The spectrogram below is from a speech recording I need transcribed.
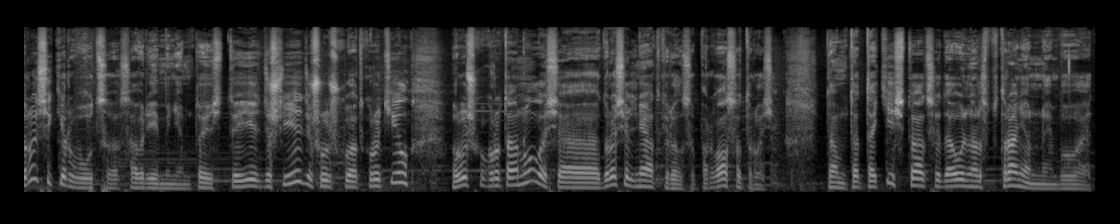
Тросики рвутся со временем. То есть ты едешь, едешь, ручку открутил, ручку крутанулась, а дроссель не открылся, порвался тросик. Там -то, такие ситуации довольно распространенные бывают.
